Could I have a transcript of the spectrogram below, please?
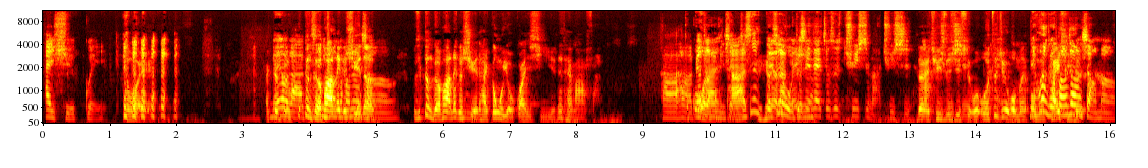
爱学鬼。对，没有啦，更可怕那个学的，不是更可怕那个学的还跟我有关系，那太麻烦。好好，不要讲明显，可是可是我觉得现在就是趋势嘛，趋势。对，趋势趋势，我我是觉得我们你换个方向想嘛，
